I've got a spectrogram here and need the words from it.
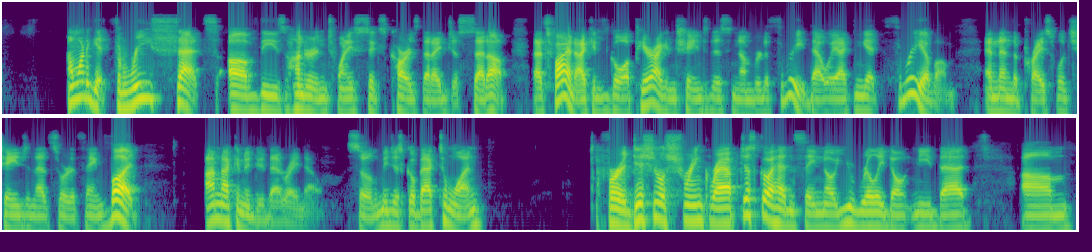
I want to get three sets of these 126 cards that I just set up. That's fine. I can go up here. I can change this number to three. That way I can get three of them. And then the price will change and that sort of thing. But I'm not going to do that right now. So let me just go back to one. For additional shrink wrap, just go ahead and say, no, you really don't need that. Um,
